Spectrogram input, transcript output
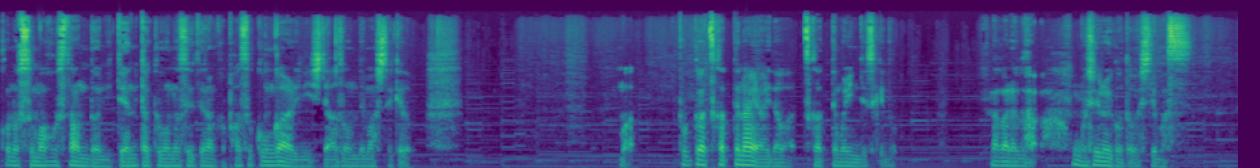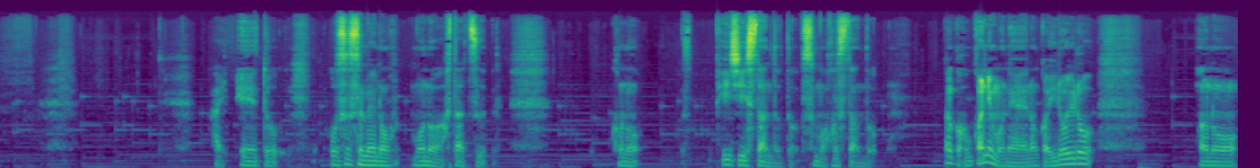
このスマホスタンドに電卓を乗せてなんかパソコン代わりにして遊んでましたけど、まあ僕が使ってない間は使ってもいいんですけど、なかなか面白いことをしてます。はい。えーと、おすすめのものは2つ。この PC スタンドとスマホスタンド。なんか他にもね、なんかいろいろ、あの、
